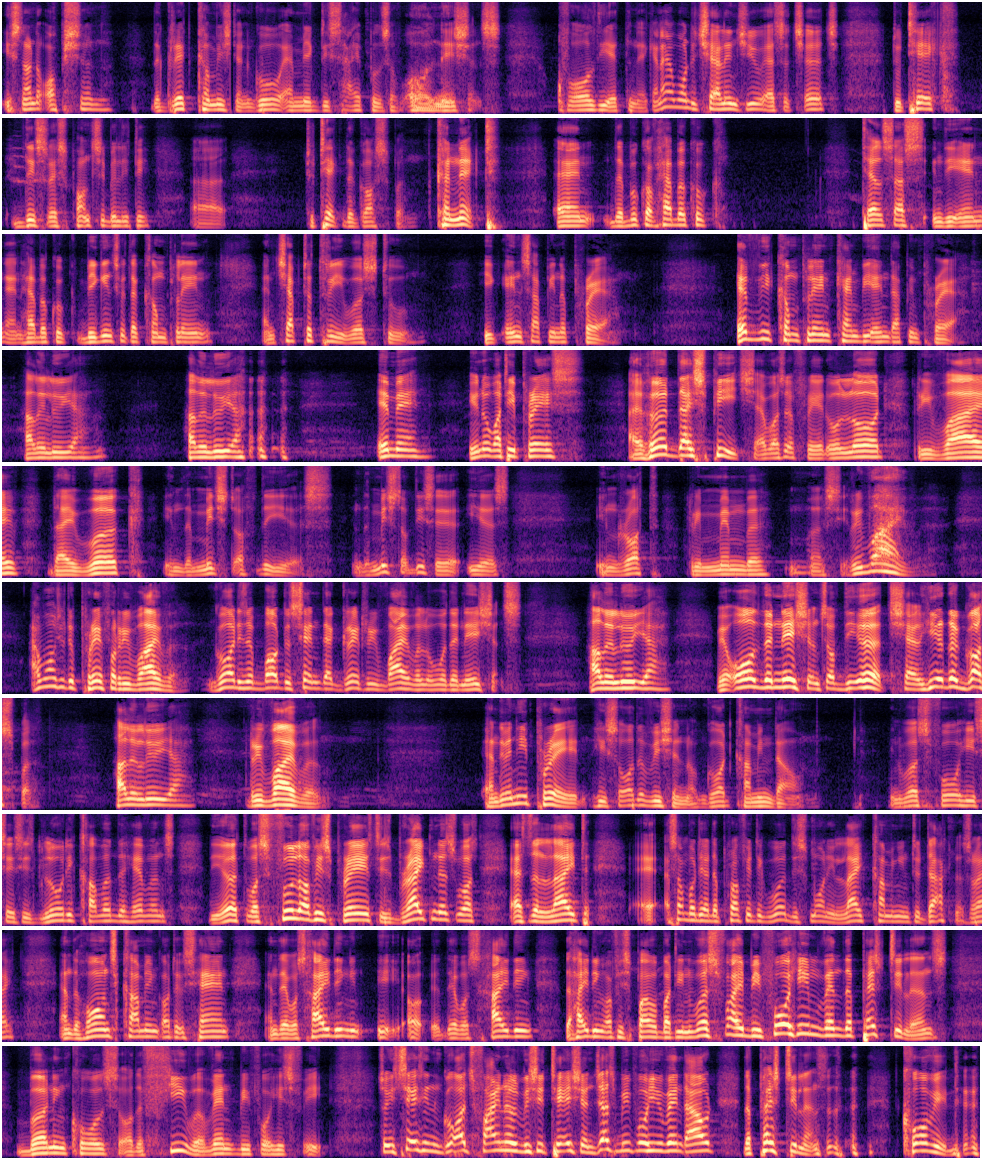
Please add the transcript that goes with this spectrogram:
it's not an option. The Great Commission go and make disciples of all nations, of all the ethnic. And I want to challenge you as a church to take this responsibility, uh, to take the gospel, connect and the book of Habakkuk tells us in the end, and Habakkuk begins with a complaint, and chapter 3, verse 2, he ends up in a prayer. Every complaint can be end up in prayer. Hallelujah. Hallelujah. Amen. You know what he prays? I heard thy speech. I was afraid. O Lord, revive thy work in the midst of the years. In the midst of these uh, years, in wrath, remember mercy. Revive. I want you to pray for revival. God is about to send that great revival over the nations. Hallelujah. Where all the nations of the earth shall hear the gospel. Hallelujah. Revival. And when he prayed, he saw the vision of God coming down. In verse 4, he says, His glory covered the heavens. The earth was full of His praise. His brightness was as the light. Uh, somebody had a prophetic word this morning light coming into darkness, right? And the horns coming out of His hand, and there was hiding, in, uh, there was hiding, the hiding of His power. But in verse 5, before Him went the pestilence, burning coals, or the fever went before His feet. So it says in God's final visitation, just before he went out, the pestilence, COVID,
